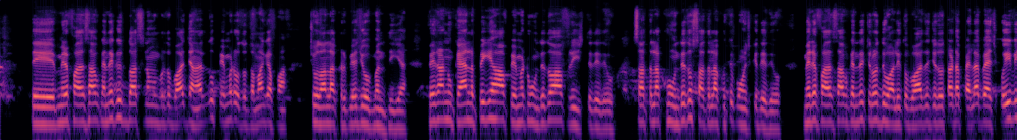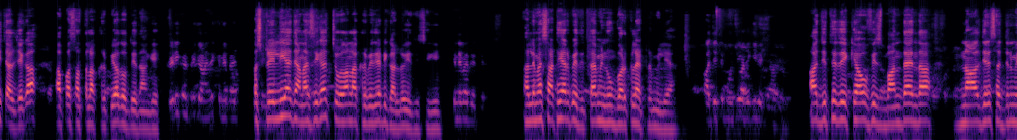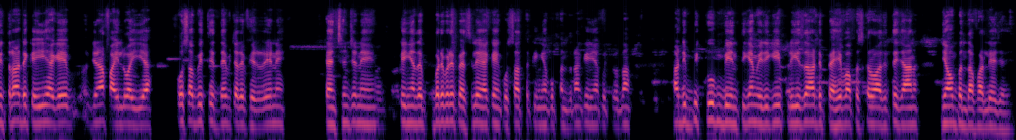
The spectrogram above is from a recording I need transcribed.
ਤੇ ਮੇਰੇ ਫਾਦਰ ਸਾਹਿਬ ਕਹਿੰਦੇ ਕਿ 10 ਨਵੰਬਰ ਤੋਂ ਬਾਅਦ ਜਾਣਾ ਤੇ ਤੂੰ ਪੇਮੈਂਟ ਉਦੋਂ ਦਵਾਂਗੇ ਆਪਾਂ 14 ਲੱਖ ਰੁਪਇਆ ਜੋ ਬਣਦੀ ਹੈ ਫਿਰ ਸਾਨੂੰ ਕਹਿਣ ਲੱਪੇ ਕਿ ਹਾਫ ਪੇਮੈਂਟ ਹੋਣ ਦੇ ਤੋਂ ਹਾਫ ਫ੍ਰੀਜ ਤੇ ਦੇ ਦਿਓ। 7 ਲੱਖ ਹੋਣ ਦੇ ਤੋਂ 7 ਲੱਖ ਉੱਤੇ ਪਹੁੰਚ ਕੇ ਦੇ ਦਿਓ। ਮੇਰੇ ਫਾਦਰ ਸਾਹਿਬ ਕਹਿੰਦੇ ਚਲੋ ਦੀਵਾਲੀ ਤੋਂ ਬਾਅਦ ਜਦੋਂ ਤੁਹਾਡਾ ਪਹਿਲਾ ਬੈਚ ਕੋਈ ਵੀ ਚੱਲ ਜਾਏਗਾ ਆਪਾਂ 7 ਲੱਖ ਰੁਪਇਆ ਉਦੋਂ ਦੇ ਦਾਂਗੇ। ਕਿਹੜੀ ਕੰਟਰੀ ਜਾਣਾ ਤੇ ਕਿੰਨੇ ਪੈਸੇ? ਆਸਟ੍ਰੇਲੀਆ ਜਾਣਾ ਸੀਗਾ 14 ਲੱਖ ਰੁਪਏ ਦੀ ਸਾਡੀ ਗੱਲ ਹੋਈ ਸੀਗੀ। ਕਿੰਨੇ ਪੈਸੇ ਦਿੱਤੇ? ਹਲੇ ਮੈਂ 60000 ਰੁਪਏ ਦਿੱਤਾ ਮੈਨੂੰ ਵਰਕ ਲੈਟਰ ਮਿਲਿਆ। ਅੱਜ ਇੱਥੇ ਪਹੁੰਚੇ ਅੱਜ ਕੀ ਵੇਖਿਆ ਅੱਜ ਜਿੱਥੇ ਦੇਖਿਆ ਆਫਿਸ ਬੰਦ ਹੈ ਇਹਦਾ ਨਾਲ ਜਿਹੜੇ ਸੱਜਣ ਮਿੱਤਰ ਸਾਡੇ ਕਈ ਹੈਗੇ ਜਿਹਨਾਂ ਫਾਈਲ ਲਵਾਈ ਹੈ ਉਹ ਸਭ ਇੱਥੇ ਇਦਾਂ ਵਿਚਾਰੇ ਫਿਰ ਰਹੇ ਨੇ। ਟੈਨਸ਼ਨ 'ਚ ਨੇ। ਕਈਆਂ ਦੇ ਬੜੇ ਬੜੇ ਪੈਸੇ ਲਏ ਆ ਕਈਆਂ ਕੋ 7 ਕਈਆਂ ਕੋ 15 ਕਈਆਂ ਕੋ 14 ਸਾਡੀ ਬਿੱਕੂ ਬੇਨਤੀ ਹੈ ਮੇਰੀ ਕਿ ਪਲੀਜ਼ ਸਾਡੇ ਪੈਸੇ ਵਾਪਸ ਕਰਵਾ ਦਿੱਤੇ ਜਾਣ ਜਾਂ ਉਹ ਬੰਦਾ ਫੜ ਲਿਆ ਜਾਏ।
